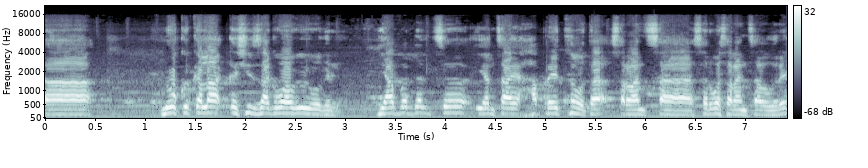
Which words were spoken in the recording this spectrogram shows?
अं, लोककला कशी जागवावी वगैरे याबद्दलच यांचा हा प्रयत्न होता सर्वांचा सर्व सरांचा वगैरे.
